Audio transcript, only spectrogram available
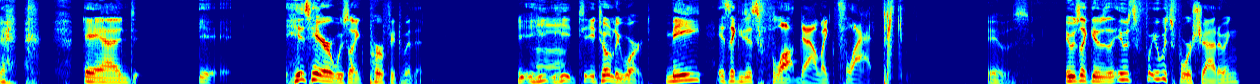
and it, his hair was like perfect with it. He, he, he it totally worked. Me, it's like it just flopped down like flat. It was it was like it was it was it was foreshadowing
